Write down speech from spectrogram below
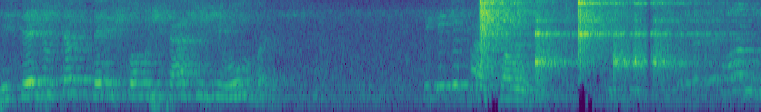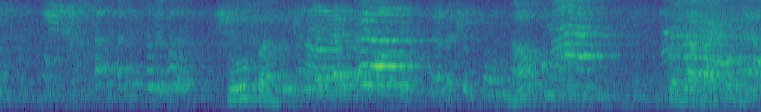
E sejam seus seios como os cachos de o que, gente faz com a uva? Chupa. Não? Você já vai comendo?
